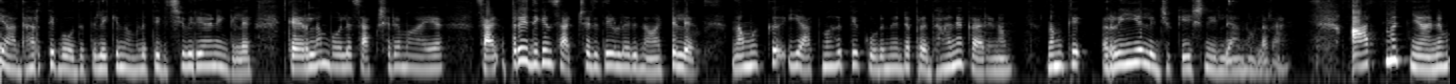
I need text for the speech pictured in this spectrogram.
യാഥാർത്ഥ്യ ബോധത്തിലേക്ക് നമ്മൾ തിരിച്ചു വരികയാണെങ്കിൽ കേരളം പോലെ സാക്ഷരമായ ഇത്രയധികം സാക്ഷരതയുള്ള ഒരു നാട്ടിൽ നമുക്ക് ഈ ആത്മഹത്യ കൂടുന്നതിന്റെ പ്രധാന കാരണം നമുക്ക് റിയൽ എഡ്യൂക്കേഷൻ ഇല്ല എന്നുള്ളതാണ്. ആത്മജ്ഞാനം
